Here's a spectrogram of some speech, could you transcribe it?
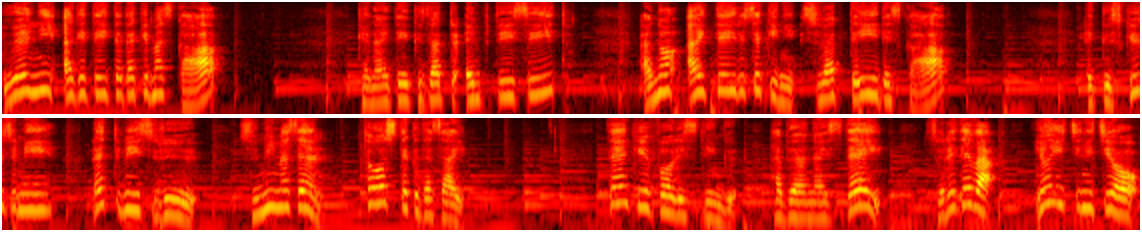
上に上げていただけますか Can I take that empty seat? あの空いている席に座っていいですか Excuse me, let me through. すみません、通してください。Thank you for listening. Have a nice day. それでは、良い一日を。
